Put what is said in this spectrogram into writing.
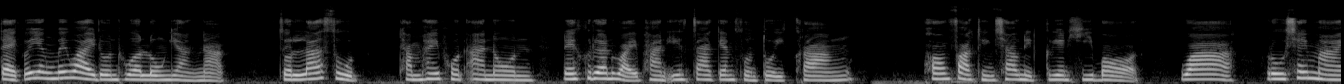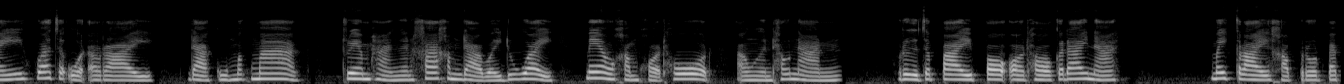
แต่ก็ยังไม่วายโดนทัวร์ลงอย่างหนัก จนล่าสุดทำให้พจน์อานนท์ ได้เคลื่อนไหวผ่านอินสตาแกรมส่วนตัวอีกครั้ง พร้อมฝากถึงชาวเน็ตเกรียนคีย์บอร์ด ว่า รู้ใช่ไหมว่าจะอวดอะไร ด่ากูมากๆ เตรียมหาเงินค่าคำด่าไว้ด้วย ไม่เอาคำขอโทษ เอาเงินเท่านั้น หรือจะไปปอทก็ได้นะ ไม่ไกลขับรถแป๊บ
